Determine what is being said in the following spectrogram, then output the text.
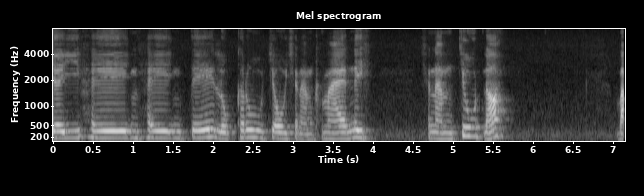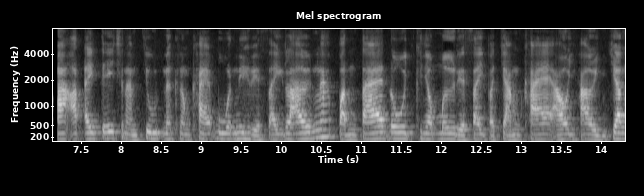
ជ័យហេងហេងទេលោកគ្រូចូលឆ្នាំខ្មែរនេះ ឆ្នាំជូតណោះបាទអត់អីទេឆ្នាំជូតនៅក្នុងខែ4នេះរាសីឡើងណាប៉ុន្តែដូចខ្ញុំមើលរាសីប្រចាំខែឲ្យហើយអញ្ចឹង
